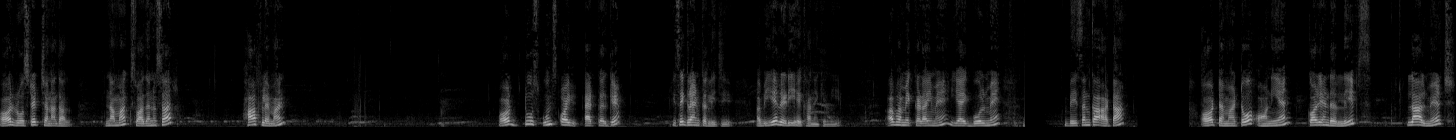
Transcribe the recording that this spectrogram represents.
और रोस्टेड चना दाल। नमक स्वाद अनुसार हाफ़ लेमन और टू स्पून ऑयल ऐड करके इसे ग्राइंड कर लीजिए। अभी ये रेडी है खाने के लिए। अब हम एक कढ़ाई में या एक बोल में बेसन का आटा और टमाटो, ऑनियन, कोरिएंडर लीव्स, लाल मिर्च,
